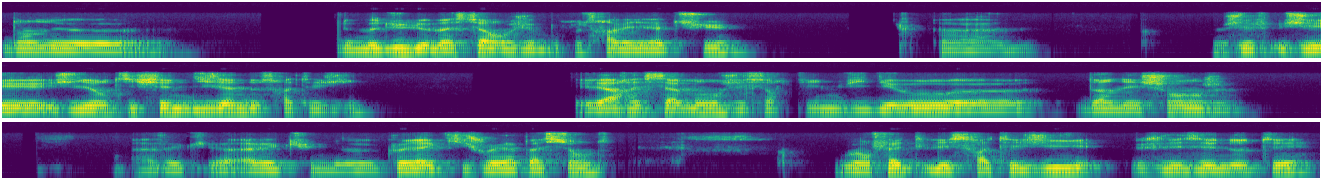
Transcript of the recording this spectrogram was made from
dans le, module de master où j'ai beaucoup travaillé là-dessus. Euh, j'ai identifié une dizaine de stratégies. Et là récemment, j'ai sorti une vidéo d'un échange avec, avec une collègue qui jouait la patiente, où en fait les stratégies, je les ai notées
